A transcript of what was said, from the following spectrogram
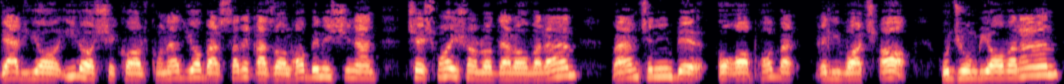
دریایی را شکار کند یا بر سر غزال ها بنشینند چشمهایشان را درآورند و همچنین به عقاب ها و قلیواچ ها هجوم بیاورند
